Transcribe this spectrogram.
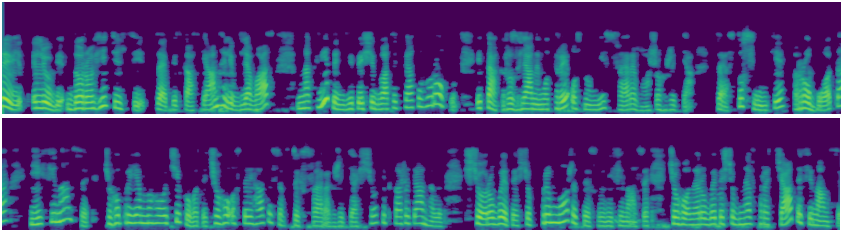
Привіт, любі, дорогі тільці! Це підказки ангелів для вас на квітень 2025 року. І так, розглянемо три основні сфери вашого життя: це стосунки, робота і фінанси. Чого приємного очікувати, чого остерігатися в цих сферах життя, що підкажуть ангели, що робити, щоб примножити свої фінанси, чого не робити, щоб не втрачати фінанси.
